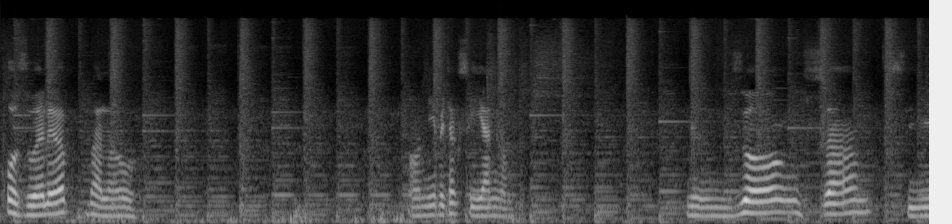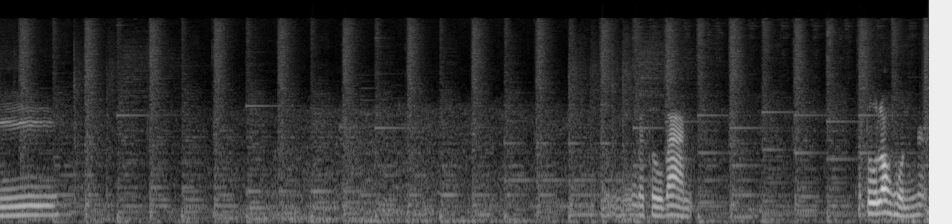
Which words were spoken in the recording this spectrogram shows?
โคตรสวยเลยครับบ้านเรา ตอนนี้ไปชักเสียนก่อน หนึ่งสองสามสี่ประตูบ้าน ประตูล่องหนนะ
